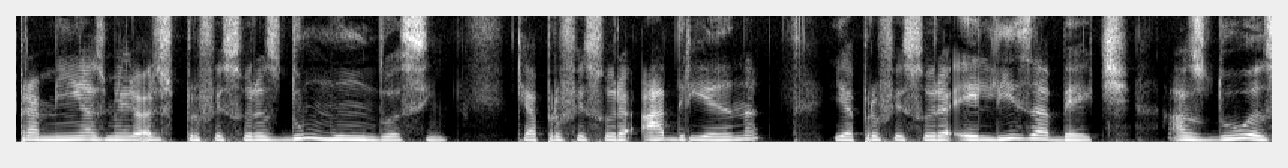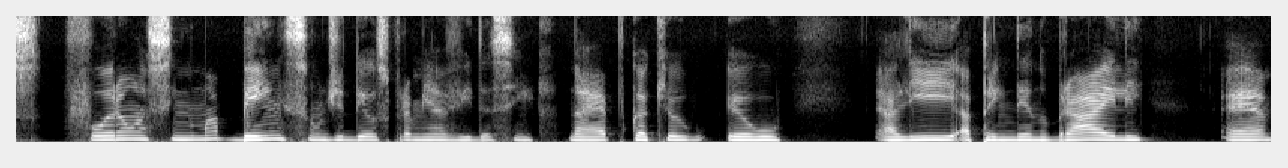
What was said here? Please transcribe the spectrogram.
para mim as melhores professoras do mundo, assim, que é a professora Adriana e a professora Elizabeth. As duas foram assim uma bênção de Deus para minha vida, assim. Na época que eu, eu ali aprendendo braille, é,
